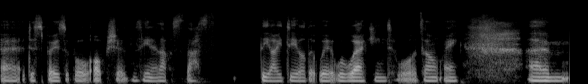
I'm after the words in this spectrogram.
uh, disposable options. You know, that's that's the ideal that we're, we're working towards, aren't we? Um,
